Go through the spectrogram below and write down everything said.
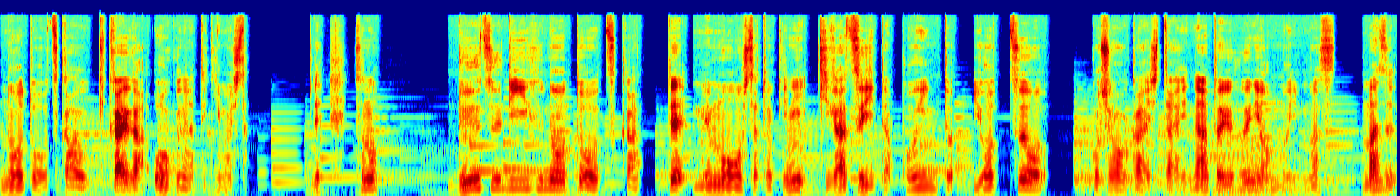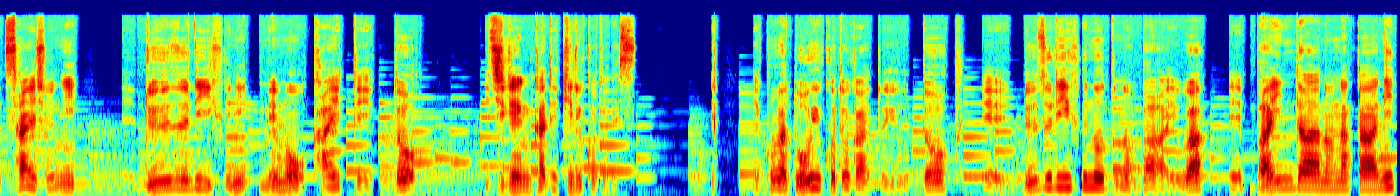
ノートを使う機会が多くなってきました。で、そのルーズリーフノートを使ってメモをした時に気がついたポイント4つをご紹介したいなというふうに思います。まず最初にルーズリーフにメモを書いていくと一元化できることです。これはどういうことかというと、えルーズリーフノートの場合は、えバインダーの中に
